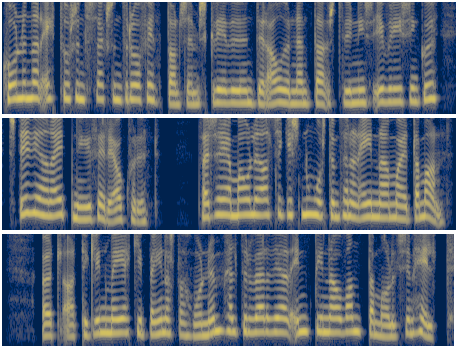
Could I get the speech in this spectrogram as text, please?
Konunar 1615 sem skrifið undir áður nefnda stuðningsyfirlýsingu stiði hana einnig í þeirri ákverðun. Þær segja málið alls ekki snúast um þennan eina mæta mann. Öll aðtiklinn megi ekki beinast að honum heldur verði að innblýna á vandamálið sem heilt.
